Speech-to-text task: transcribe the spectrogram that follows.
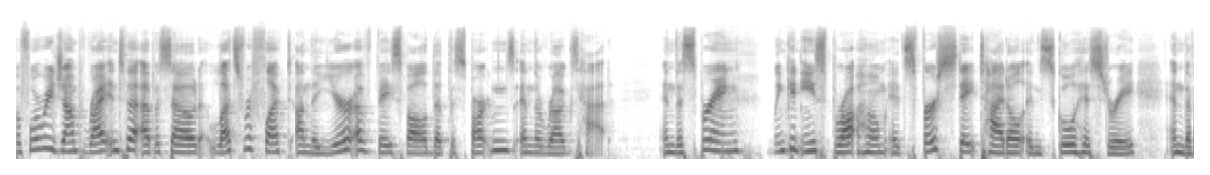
Before we jump right into the episode, let's reflect on the year of baseball that the Spartans and the Rugs had. In the spring, Lincoln East brought home its first state title in school history and the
